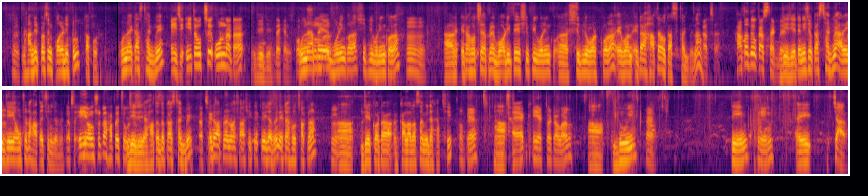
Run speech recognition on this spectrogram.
হান্ড্রেড পার্সেন্ট কোয়ালিটিফুল কাপড়। অন্যায় কাজ থাকবে এই যে এটা হচ্ছে ওড়নাটা। জি জি। দেখেন অন্যায় আপনার বোরিং করা শিপলি বোরিং করা। হুম আর এটা হচ্ছে আপনার বডিতে শিপলি বোরিং শিপলি ওয়ার্ক করা এবং এটা হাতেও কাজ থাকবে না? আচ্ছা হাতাতেও কাজ থাকবে। জি জি এটা নিচেও কাজ থাকবে আর এই যে এই অংশটা হাতায় চলে যাবে। আচ্ছা এই অংশটা হাতে চলে জি জি হাতে তো কাজ থাকবে। আচ্ছা। এটাও আপনার নয়শো আশিতে পেয়ে যাবেন। এটা হচ্ছে আপনার যে কটা কালার আছে আমি দেখাচ্ছি। ওকে। এক এই একটা কালার দুই হ্যাঁ। তিন তিন। এই চার।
